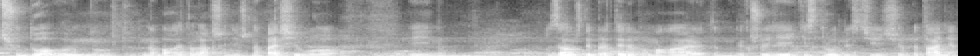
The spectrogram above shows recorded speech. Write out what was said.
Чудово, ну тут набагато легше, ніж на першій було. І ну, завжди брати допомагають. Там, якщо є якісь трудності чи питання,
